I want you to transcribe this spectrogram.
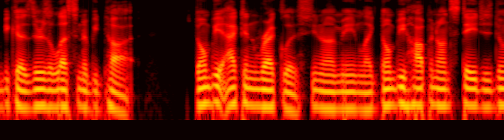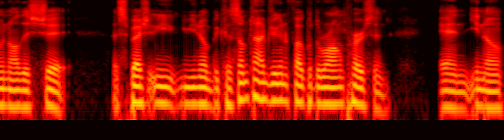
because there's a lesson to be taught. Don't be acting reckless. You know what I mean? Like don't be hopping on stages doing all this shit. Especially you know because sometimes you're gonna fuck with the wrong person, and you know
